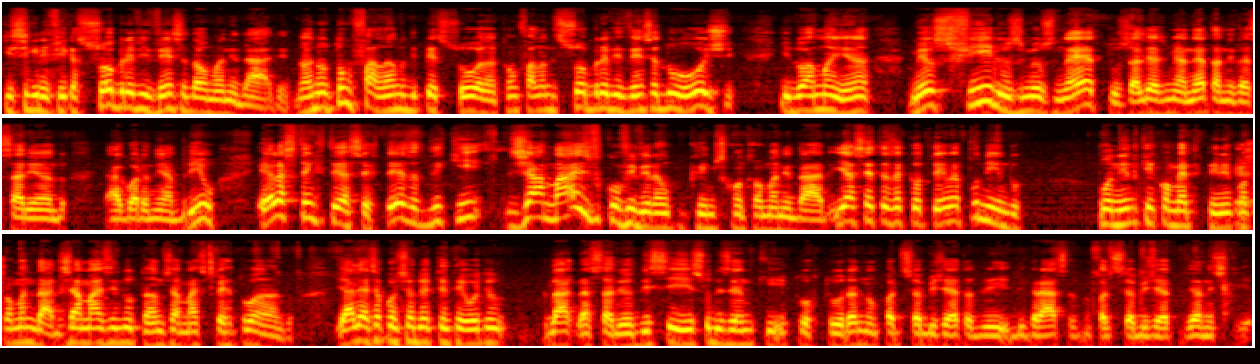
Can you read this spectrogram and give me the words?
que significa sobrevivência da humanidade. Nós não estamos falando de pessoa, nós estamos falando de sobrevivência do hoje e do amanhã. Meus filhos, meus netos, aliás, minha neta aniversariando agora em abril, elas têm que ter a certeza de que jamais conviverão com crimes contra a humanidade. E a certeza que eu tenho é punindo. Punindo quem comete crime contra a humanidade, jamais indultando, jamais perdoando. E, aliás, a Constituição de 88 graças a Deus, disse isso, dizendo que tortura não pode ser objeto de, de graça, não pode ser objeto de anistia.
